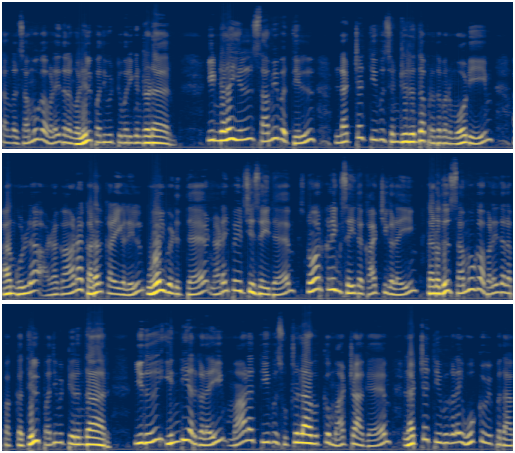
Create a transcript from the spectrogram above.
தங்கள் சமூக வலைதளங்களில் பதிவிட்டு வருகின்றனர். இந்நிலையில் சமீபத்தில் லட்சத்தீவு சென்றிருந்த பிரதமர் மோடி அங்குள்ள அழகான கடற்கரைகளில் ஓய்வெடுத்த நடைபயிற்சி செய்த ஸ்னோர்க்கலிங் செய்த காட்சிகளை தனது சமூக வலைதள பக்கத்தில் பதிவிட்டிருந்தார். இது இந்தியர்களை மாலத்தீவு சுற்றுலாவுக்கு மாற்றாக லட்சத்தீவுகளை ஊக்குவிப்பதாக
